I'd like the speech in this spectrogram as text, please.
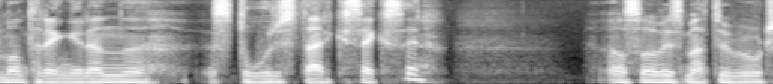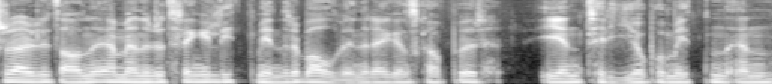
man trenger en stor, sterk sekser. Altså Hvis Matthew blir borte, så er det litt annet. Jeg mener du trenger litt mindre ballvinneregenskaper i en trio på midten enn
